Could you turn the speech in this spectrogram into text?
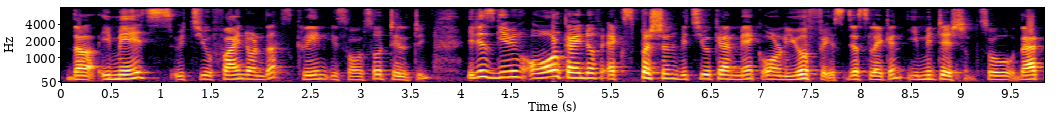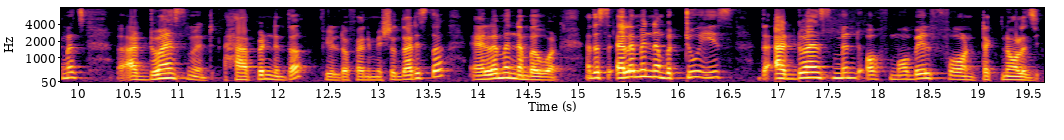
the image which you find on the screen is also tilting. It is giving all kind of expression which you can make on your face just like an imitation. So, that much advancement happened in the field of animation that is the element number 1 and this element number 2 is the advancement of mobile phone technology.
